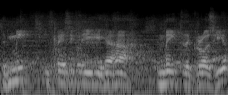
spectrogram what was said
The meat is basically uh, meat that grows here.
